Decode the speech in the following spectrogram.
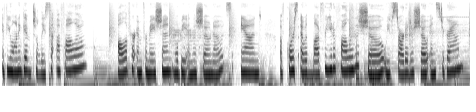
If you want to give Jaliessa a follow, all of her information will be in the show notes. And of course, I would love for you to follow the show. We've started a show Instagram.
